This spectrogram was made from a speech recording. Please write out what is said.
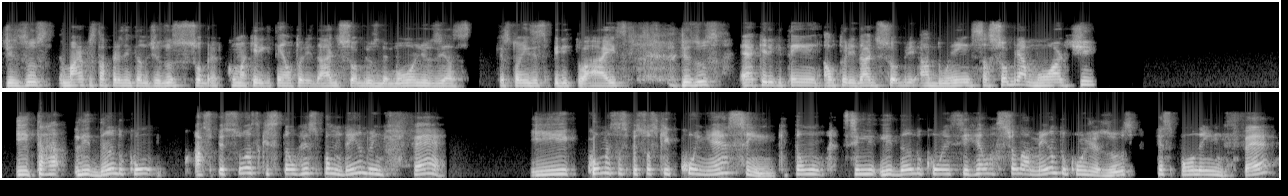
Jesus, Marcos está apresentando Jesus sobre como aquele que tem autoridade sobre os demônios e as questões espirituais. Jesus é aquele que tem autoridade sobre a doença, sobre a morte. E está lidando com as pessoas que estão respondendo em fé e como essas pessoas que conhecem, que estão se lidando com esse relacionamento com Jesus, respondem em fé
